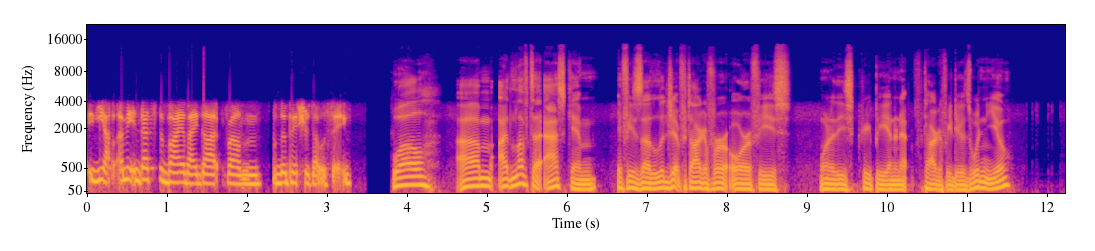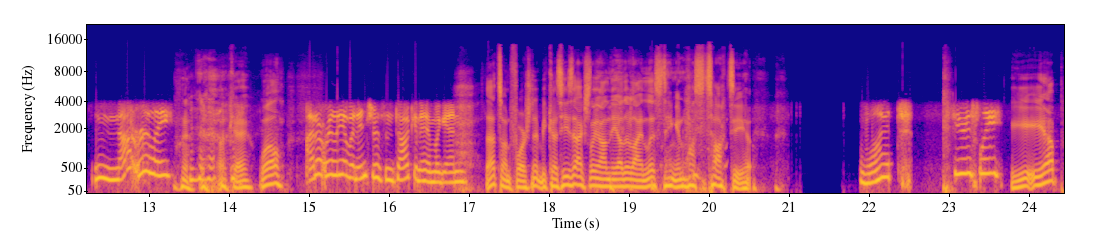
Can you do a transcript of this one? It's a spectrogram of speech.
Yeah, I mean that's the vibe I got from the pictures I was seeing. Well, um, I'd love to ask him if he's a legit photographer or if he's one of these creepy internet photography dudes. Wouldn't you? Not really. Okay. Well, I don't really have an interest in talking to him again. that's unfortunate because he's actually on the other line listening and wants to talk to you. What? Seriously? Y- yep.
